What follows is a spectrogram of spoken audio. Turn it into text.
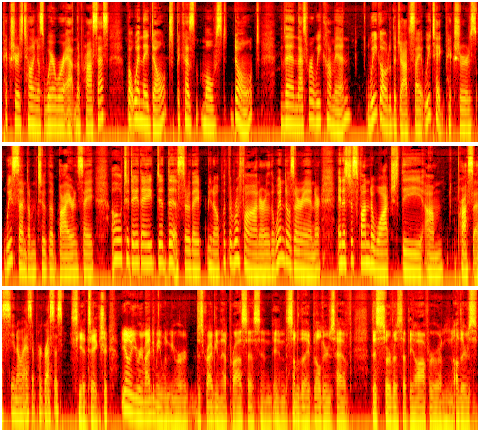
pictures telling us where we're at in the process. But when they don't, because most don't, then that's where we come in we go to the job site, we take pictures, we send them to the buyer and say, "Oh, today they did this, or they, you know, put the roof on, or the windows are in," or and it's just fun to watch the um, process, you know, as it progresses. See it take shape. You know, you reminded me when you were describing that process, and and some of the builders have this service that they offer, and others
